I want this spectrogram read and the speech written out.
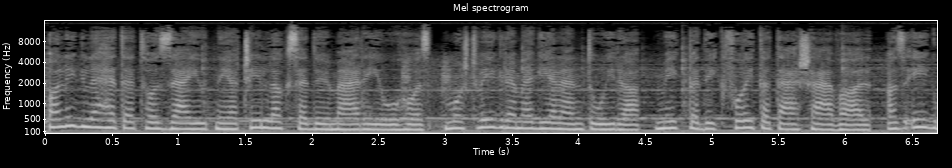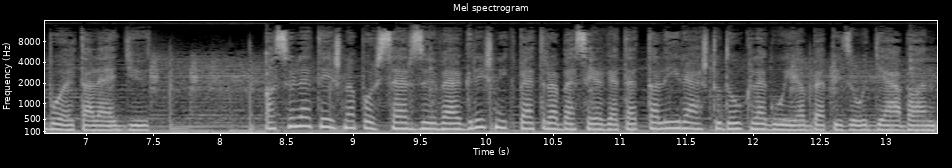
Alig lehetett hozzájutni a csillagszedő Márióhoz, most végre megjelent újra, mégpedig folytatásával, az égbolttal együtt. A születésnapos szerzővel Grisnik Petra beszélgetett a tudók legújabb epizódjában.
